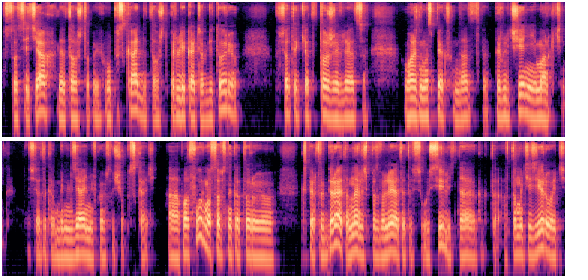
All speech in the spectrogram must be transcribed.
в соцсетях для того, чтобы их выпускать, для того, чтобы привлекать аудиторию. Все-таки это тоже является важным аспектом, да, привлечения и маркетинга. То есть это как бы нельзя ни в коем случае упускать. А платформа, собственно, которую эксперт выбирает, она лишь позволяет это все усилить, да, как-то автоматизировать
